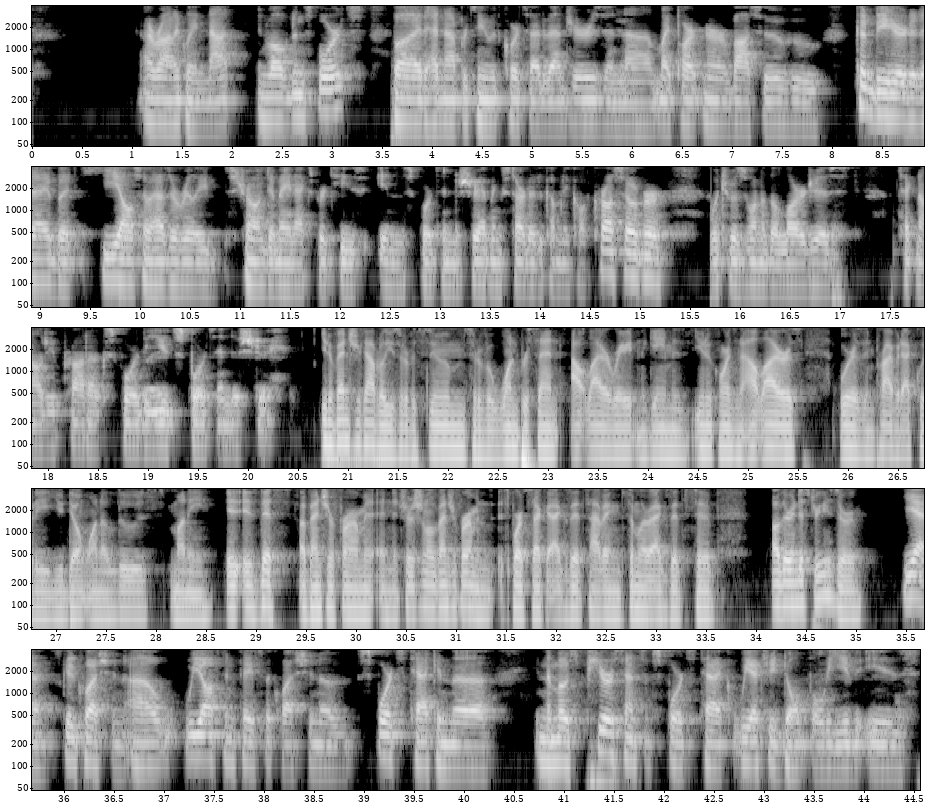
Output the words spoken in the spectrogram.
Ironically, not involved in sports, but had an opportunity with Courtside Ventures and uh, my partner Vasu, who couldn't be here today, but he also has a really strong domain expertise in the sports industry, having started a company called Crossover, which was one of the largest technology products for the youth sports industry. You know, venture capital, you sort of assume sort of a 1% outlier rate and the game is unicorns and outliers. Whereas in private equity, you don't want to lose money. Is, is this a venture firm a traditional venture firm and sports tech exits having similar exits to other industries or? Yeah, it's a good question. Uh, we often face the question of sports tech in the, in the most pure sense of sports tech, we actually don't believe is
